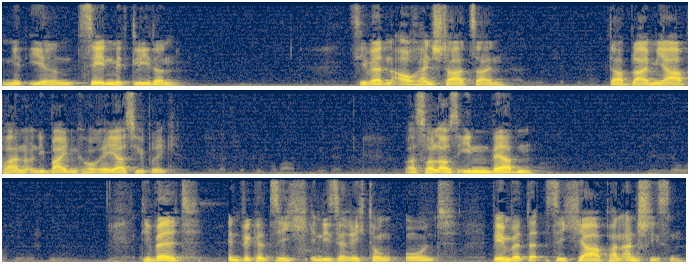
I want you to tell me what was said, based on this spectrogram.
mit ihren zehn Mitgliedern. Sie werden auch ein Staat sein. Da bleiben Japan und die beiden Koreas übrig. Was soll aus ihnen werden? Die Welt entwickelt sich in diese Richtung und wem wird sich Japan anschließen?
